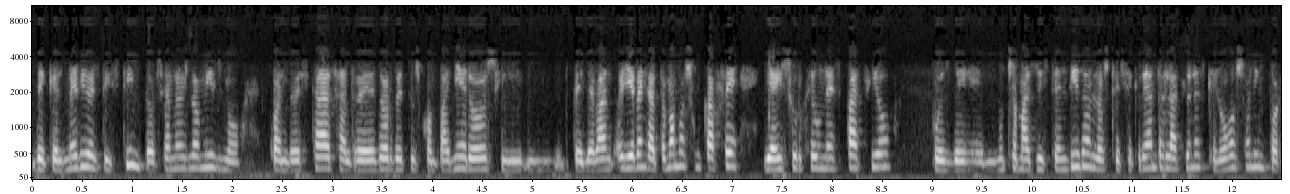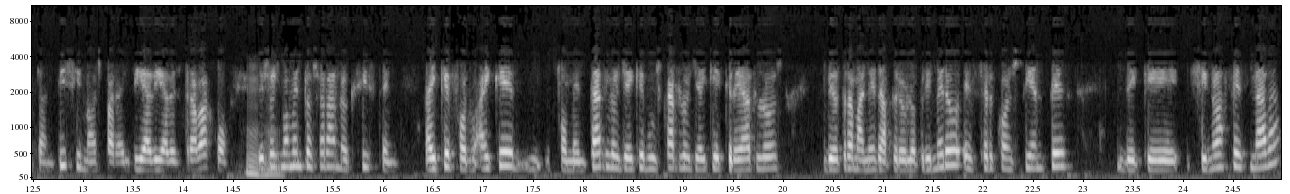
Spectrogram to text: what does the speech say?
de que el medio es distinto. O sea, no es lo mismo cuando estás alrededor de tus compañeros y te llevan, oye, venga, tomamos un café y ahí surge un espacio pues de mucho más distendido en los que se crean relaciones que luego son importantísimas para el día a día del trabajo. Esos momentos ahora no existen. Hay que hay que fomentarlos y hay que buscarlos y hay que crearlos de otra manera, pero lo primero es ser conscientes de que si no haces nada,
